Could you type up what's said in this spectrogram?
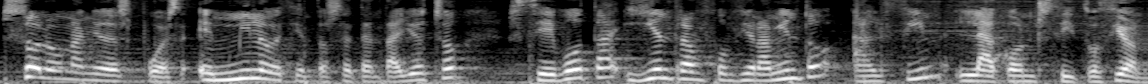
Solo un año después, en 1978, se vota y entra en funcionamiento al fin la Constitución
